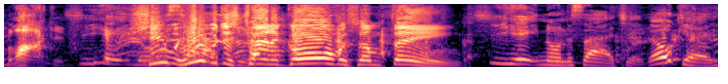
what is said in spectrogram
Blocking. She hating She on the he side was just chick. trying to go over some things. She hating on the side chick. Okay.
